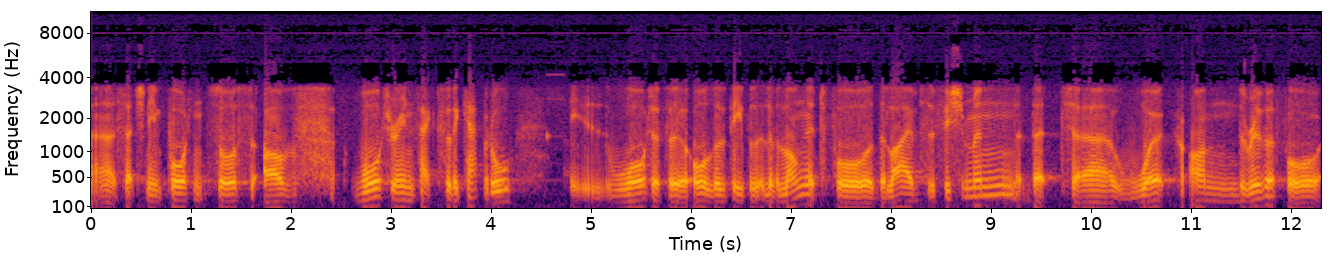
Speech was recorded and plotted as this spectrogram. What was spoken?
uh, such an important source of water, in fact, for the capital water for all the people that live along it, for the lives of fishermen that uh, work on the river, for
